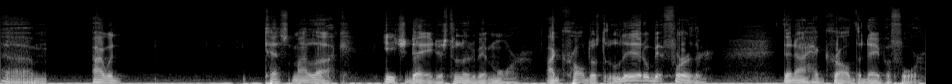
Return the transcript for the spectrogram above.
um, I would test my luck each day just a little bit more. I'd crawl just a little bit further than I had crawled the day before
